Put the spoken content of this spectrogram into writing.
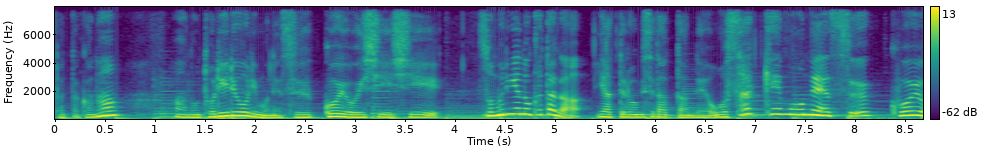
だったかな。あの鶏料理もねすっごい美味しいしソムリエの方がやってるお店だったんでお酒もねすっごい美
